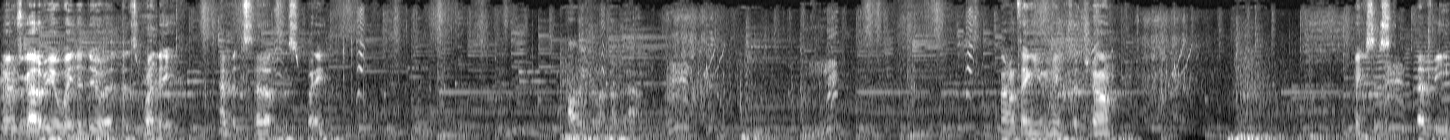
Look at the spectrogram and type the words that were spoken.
There's gotta be a way to do it, that's why they have it set up this way. I'll make it like that. I don't think you make the jump. Makes this heavy.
